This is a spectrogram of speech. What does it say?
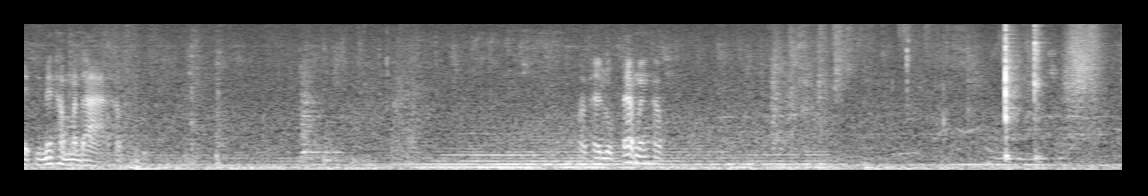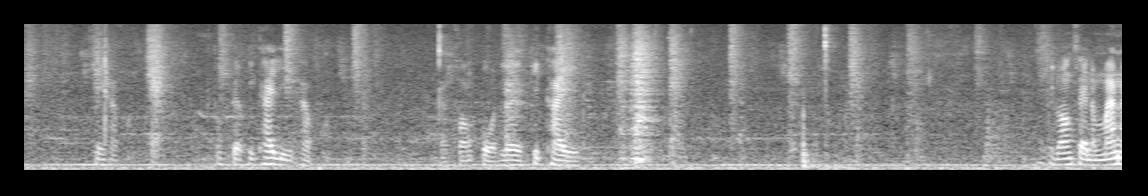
เผ็ดนี่ไม่ธรรมดาครับเราถ่ายรูปแป๊บนึงครับโอเคครับ ต้องเติมพริกไทยอีกครับกับของโปรดเลยพริกไทยลองใส่น้ำมัน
